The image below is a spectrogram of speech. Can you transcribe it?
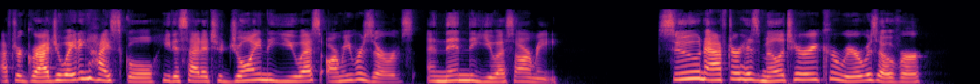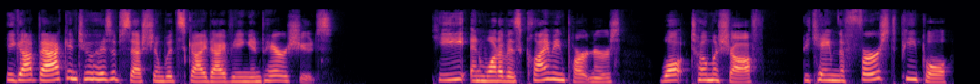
After graduating high school, he decided to join the U.S. Army Reserves and then the U.S. Army. Soon after his military career was over, he got back into his obsession with skydiving and parachutes. He and one of his climbing partners, Walt Tomashoff, became the first people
